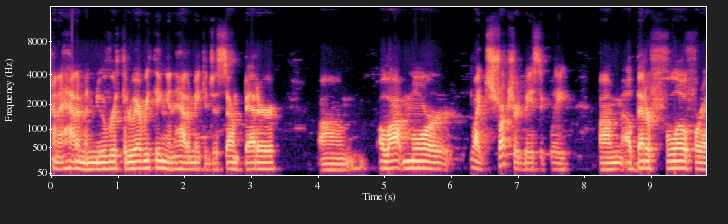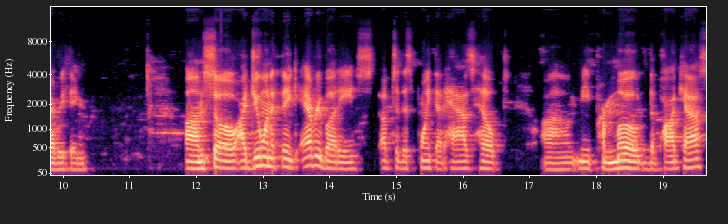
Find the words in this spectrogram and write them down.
kind of how to maneuver through everything and how to make it just sound better, um, a lot more like structured, basically um, a better flow for everything. Um, so I do want to thank everybody up to this point that has helped um, me promote the podcast.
